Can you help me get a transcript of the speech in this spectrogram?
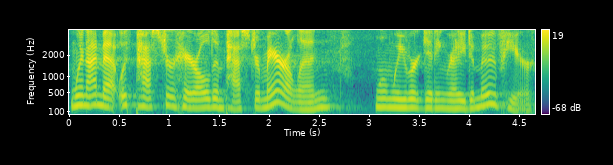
when I met with Pastor Harold and Pastor Marilyn when we were getting ready to move here,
